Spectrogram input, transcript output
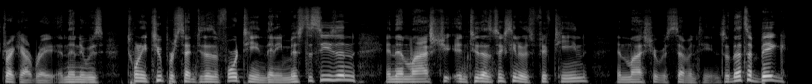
strikeout rate. And then it was 22% in 2014. Then he missed the season. And then last year in 2016 it was 15 and last year it was 17. So that's a big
